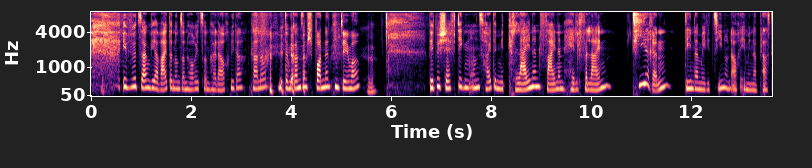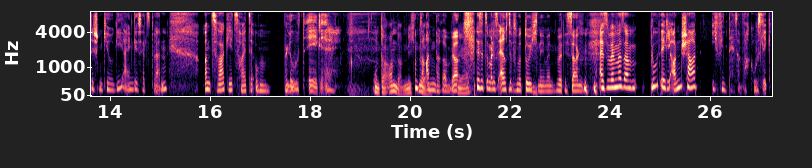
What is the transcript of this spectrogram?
Ich würde sagen, wir erweitern unseren Horizont heute auch wieder, Carlo, mit einem ganz spannenden Thema. Ja. Wir beschäftigen uns heute mit kleinen, feinen Helferlein, Tieren, die in der Medizin und auch eben in der plastischen Chirurgie eingesetzt werden. Und zwar geht es heute um Blutegel. Unter anderem, nicht Unter nur. anderem, ja. Ja. Das ist jetzt einmal das Erste, was wir durchnehmen, würde ich sagen. Also wenn man so einen Blutegel anschaut, ich finde das einfach gruselig.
